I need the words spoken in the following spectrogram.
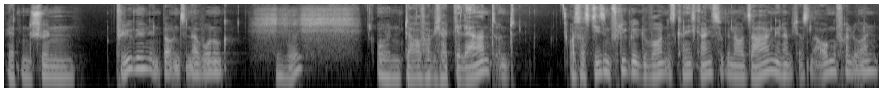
wir hatten einen schönen Flügeln in, bei uns in der Wohnung. Und darauf habe ich halt gelernt und was aus diesem Flügel geworden ist, kann ich gar nicht so genau sagen. Den habe ich aus den Augen verloren.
